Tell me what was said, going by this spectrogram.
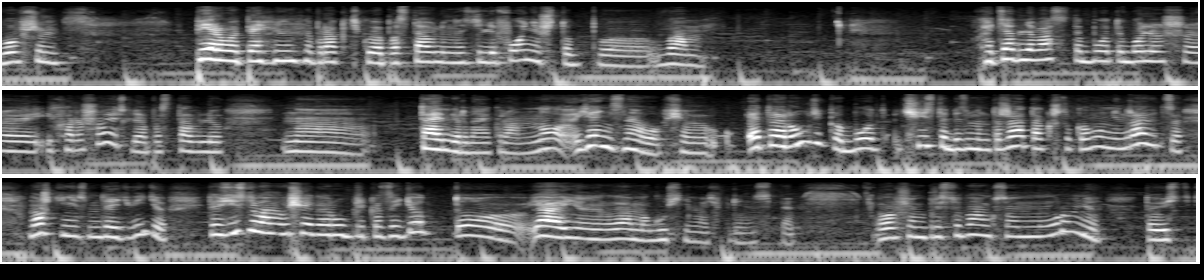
В общем, первые 5 минут на практику я поставлю на телефоне, чтобы э, вам... Хотя для вас это будет и больше и хорошо, если я поставлю на таймер на экран. Но я не знаю, в общем. Эта рубрика будет чисто без монтажа, так что кому не нравится, можете не смотреть видео. То есть, если вам вообще эта рубрика зайдет, то я ее иногда могу снимать, в принципе. В общем, приступаем к самому уровню. То есть,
